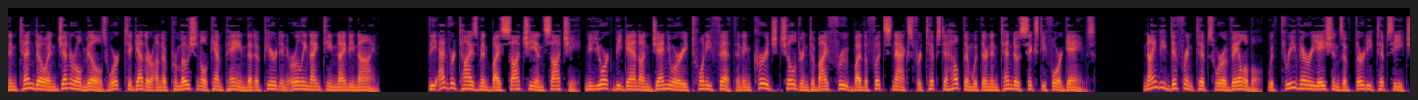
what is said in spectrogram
Nintendo and General Mills worked together on a promotional campaign that appeared in early 1999. The advertisement by Saatchi & Saatchi, New York began on January 25 and encouraged children to buy fruit by the foot snacks for tips to help them with their Nintendo 64 games. 90 different tips were available, with three variations of 30 tips each.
